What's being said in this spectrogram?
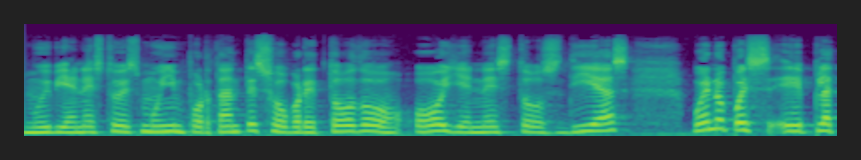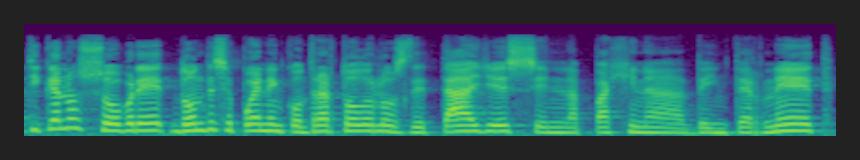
Muy bien, esto es muy importante, sobre todo hoy en estos días. Bueno, pues eh, platícanos sobre dónde se pueden encontrar todos los detalles en la página de Internet,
